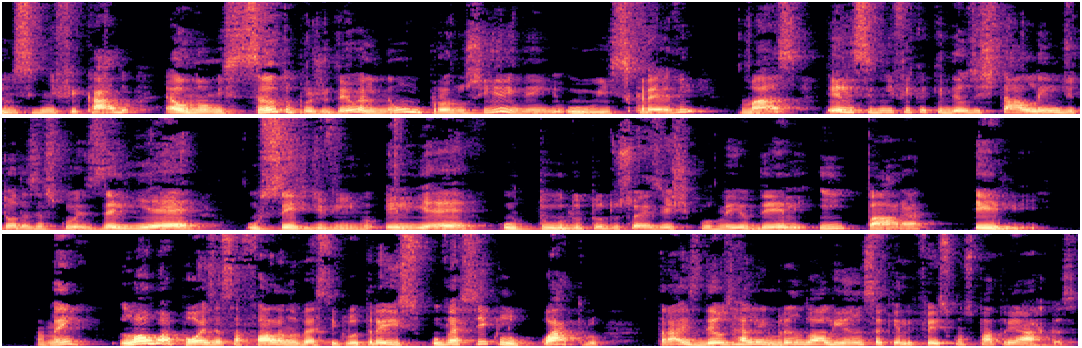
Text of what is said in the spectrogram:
de significado, é o nome santo para o judeu, ele não o pronuncia e nem o escreve, mas ele significa que Deus está além de todas as coisas. Ele é o ser divino, ele é o tudo. Tudo só existe por meio dele e para ele. Amém? Logo após essa fala no versículo 3, o versículo 4 traz Deus relembrando a aliança que ele fez com os patriarcas.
